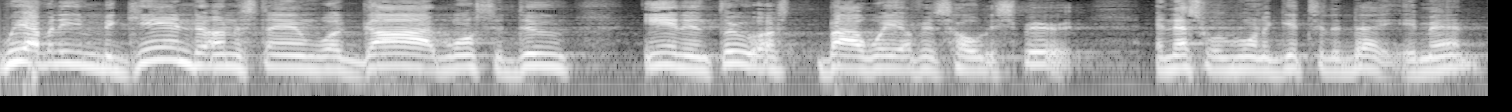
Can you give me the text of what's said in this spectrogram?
We haven't even begun to understand what God wants to do in and through us by way of His Holy Spirit. And that's what we want to get to today. Amen.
